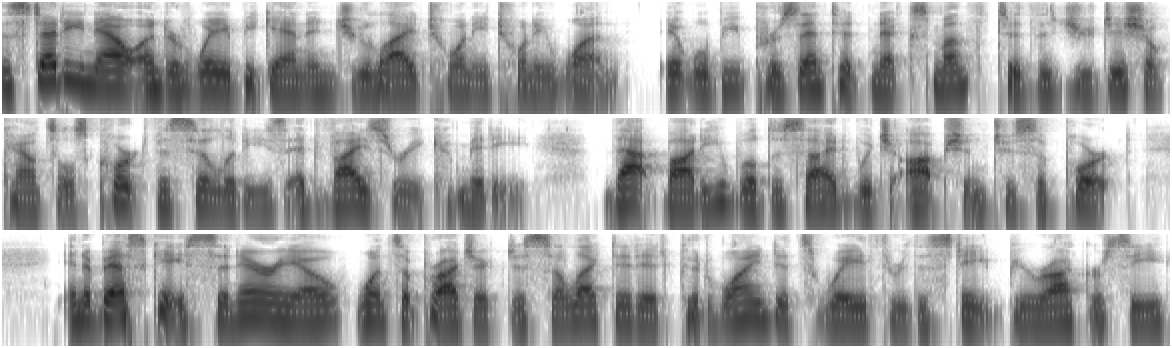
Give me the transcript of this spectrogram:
The study now underway began in July 2021. It will be presented next month to the Judicial Council's Court Facilities Advisory Committee. That body will decide which option to support. In a best case scenario, once a project is selected, it could wind its way through the state bureaucracy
